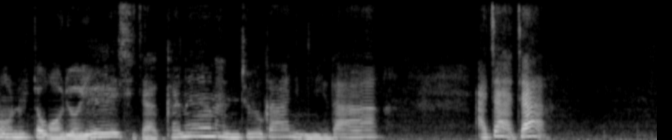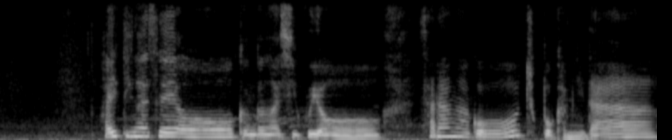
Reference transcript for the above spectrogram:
오늘도 월요일 시작하는 한 주간입니다. 아자아자 화이팅 하세요. 건강하시고요. 사랑하고 축복합니다.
